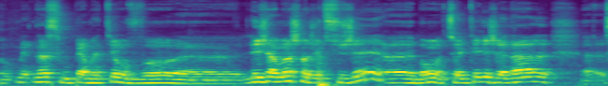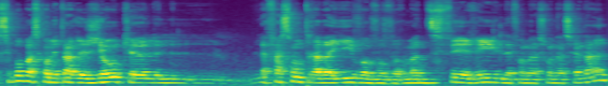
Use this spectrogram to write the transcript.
Donc maintenant, si vous permettez, on va euh, légèrement changer de sujet. Euh, bon, actualité régionale, euh, c'est pas parce qu'on est en région que la façon de travailler va, vraiment différer de l'information nationale.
